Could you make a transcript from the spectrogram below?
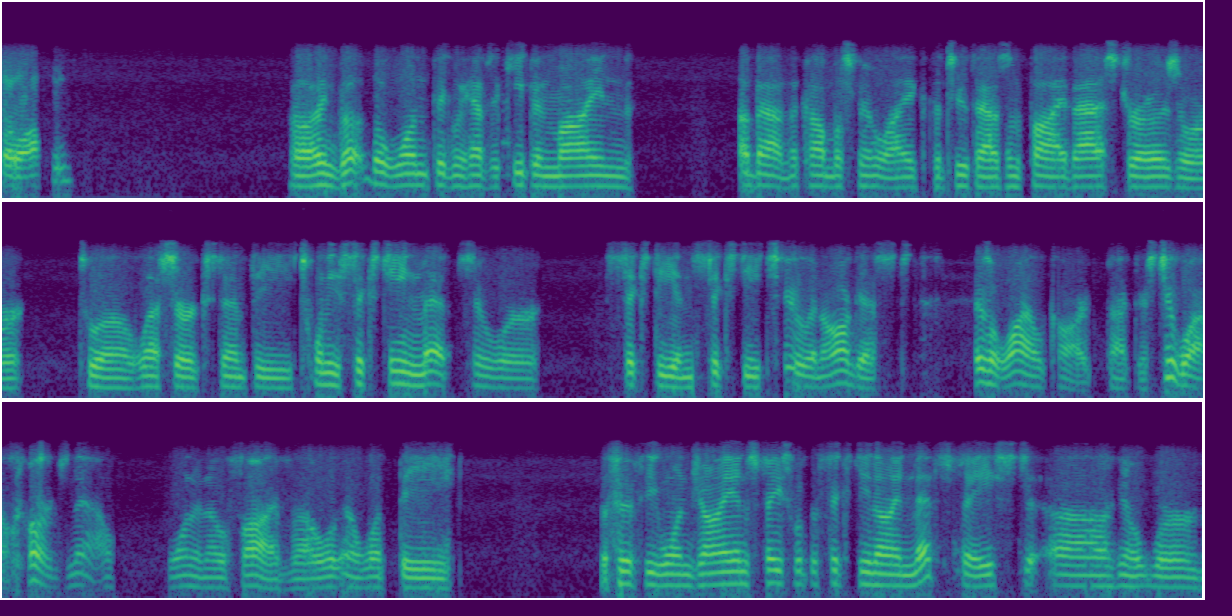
so often? Well, I think the the one thing we have to keep in mind about an accomplishment like the 2005 Astros, or to a lesser extent the 2016 Mets, who were 60 and 62 in August, there's a wild card. In fact, there's two wild cards now. One in 05. Uh, what the the 51 Giants faced, what the 69 Mets faced, uh, you know, were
